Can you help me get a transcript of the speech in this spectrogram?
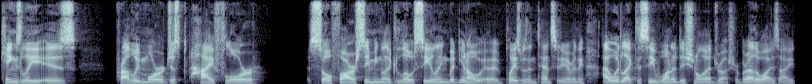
Kingsley is probably more just high floor so far seeming like low ceiling, but you know, uh, plays with intensity and everything. I would like to see one additional edge rusher, but otherwise, I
